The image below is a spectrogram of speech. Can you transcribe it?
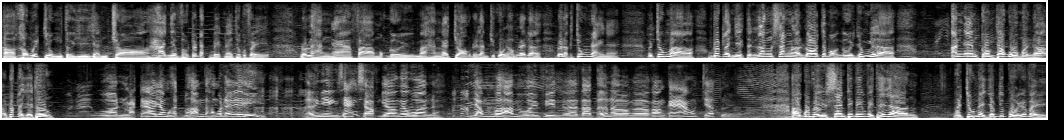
À, không biết dùng từ gì dành cho hai nhân vật rất đặc biệt này thưa quý vị. Đó là Hằng Nga và một người mà Hằng Nga chọn để làm chú cuội hôm nay là đó là cái chú này nè. Cái chú mà rất là nhiệt tình lăng xăng là lo cho mọi người giống như là anh em con cháu của mình rất là dễ thương nay quên mặc áo giống hệt bữa hổm không có để ý. Tự nhiên sáng sọt vô cái quên rồi. giống bữa hổm mà quay phim ta tưởng đâu có một cái áo chết rồi. à, quý vị xem tivi quý vị thấy là à, chú này giống chú cùi quý vị.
